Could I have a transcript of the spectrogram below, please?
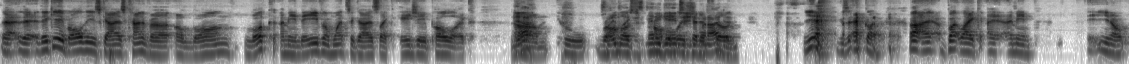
they gave all these guys kind of a, a, long look. I mean, they even went to guys like AJ Pollock, yeah. um, who Ramos like as many games could have filled. Yeah, exactly. uh, but like, I, I, mean, you know,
